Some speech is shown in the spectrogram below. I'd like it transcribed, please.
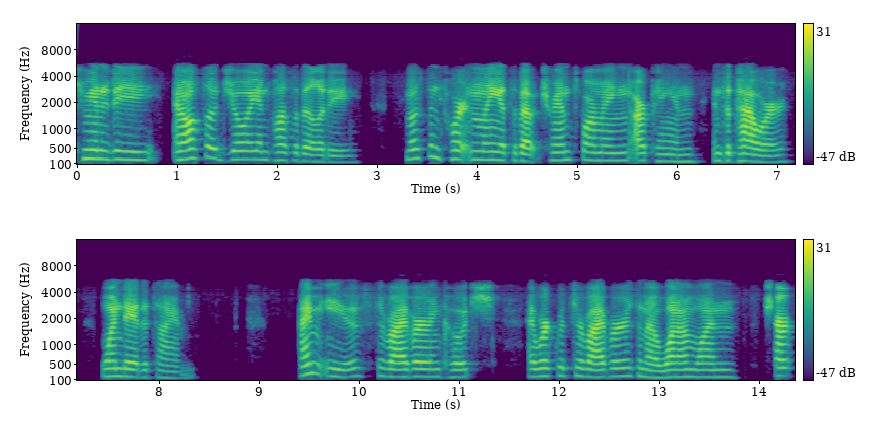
community, and also joy and possibility. Most importantly, it's about transforming our pain into power, one day at a time. I'm Eve, survivor and coach. I work with survivors in a one on one sharp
